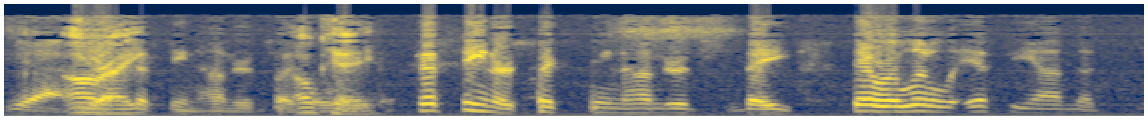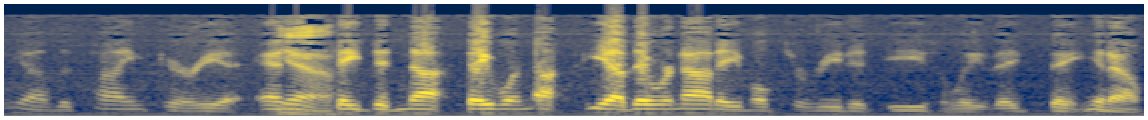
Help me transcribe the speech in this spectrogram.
Yeah, All yeah, right. 1500s. I Okay. believe. 15 or 1600s. They they were a little iffy on the you know the time period, and Yeah. they did not. They were not. Yeah, they were not able to read it easily. They they you know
